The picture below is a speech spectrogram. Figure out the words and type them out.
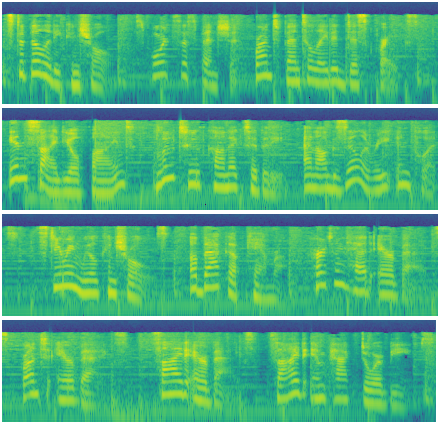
stability control, sports suspension, front ventilated disc brakes. Inside you'll find Bluetooth connectivity, an auxiliary input, steering wheel controls, a backup camera, curtain head airbags, front airbags, side airbags, side impact door beams,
